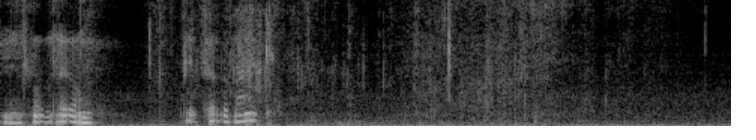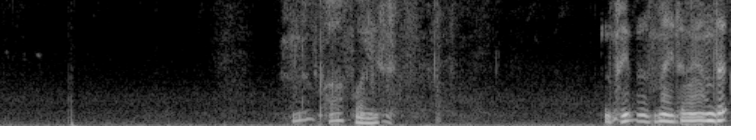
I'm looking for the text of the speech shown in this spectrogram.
You've got the little bits at the back. little pathways and people have made around it.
